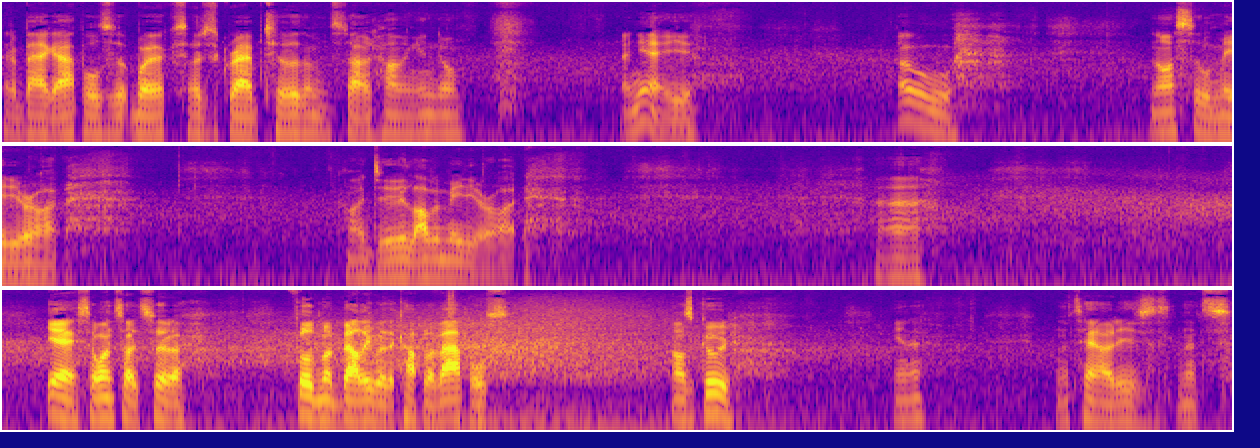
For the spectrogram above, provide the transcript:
had a bag of apples at work, so I just grabbed two of them and started humming into them. And yeah, you. Oh, nice little meteorite. I do love a meteorite. Uh, yeah, so once I'd sort of filled my belly with a couple of apples, I was good. You know, and that's how it is. And that's,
